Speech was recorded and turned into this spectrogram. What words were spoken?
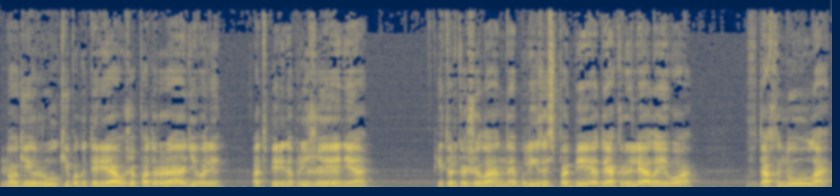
Ноги и руки богатыря уже подрагивали от перенапряжения, и только желанная близость победы окрыляла его вдохнула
